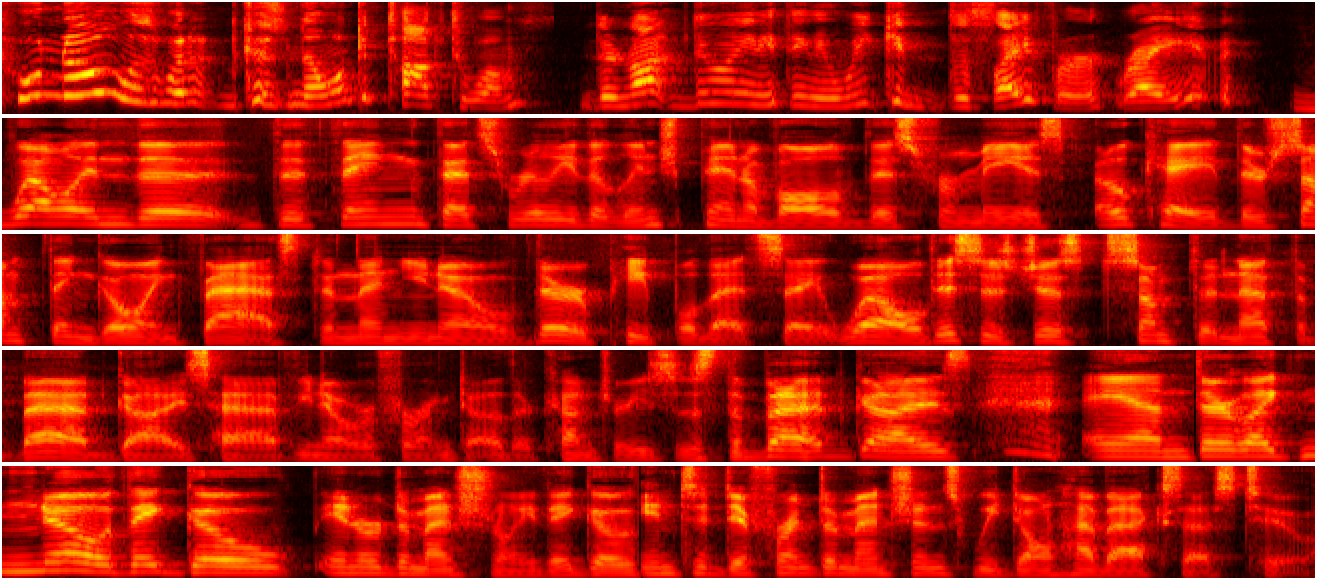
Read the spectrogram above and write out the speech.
Who knows what? Because no one can talk to them. They're not doing anything that we can decipher, right? Well, and the the thing that's really the linchpin of all of this for me is okay, there's something going fast, and then you know there are people that say, well, this is just something that the bad guys have, you know, referring to other countries as the bad guys, and they're like, no, they go interdimensionally, they go into different dimensions we don't have access to.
